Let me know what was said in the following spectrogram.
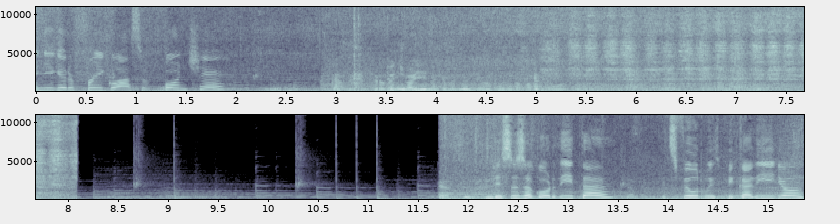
And you get a free glass of ponche. This is a gordita. It's filled with picadillo.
